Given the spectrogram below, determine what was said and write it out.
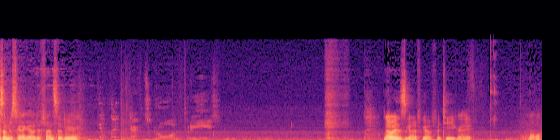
Guess I'm just gonna go defensive here. No way is gonna go fatigue, right? Lol.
